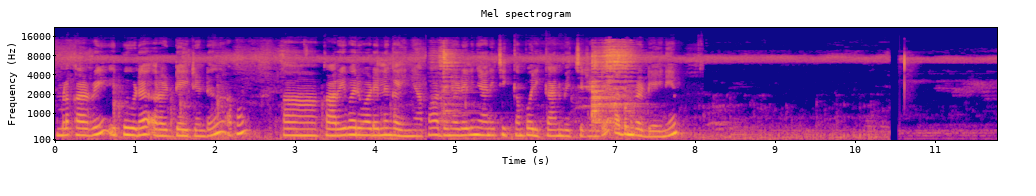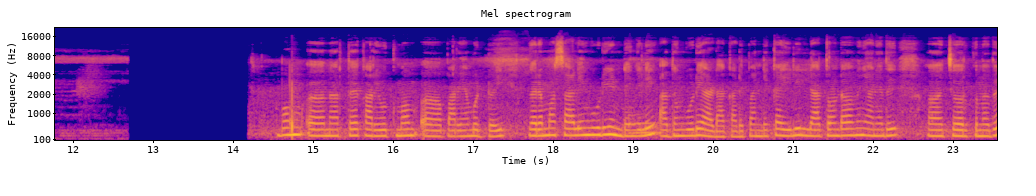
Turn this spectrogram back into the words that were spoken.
നമ്മളെ കറി ഇപ്പോൾ ഇവിടെ റെഡി ആയിട്ടുണ്ട്. അപ്പം കറി പരിപാടിയെല്ലാം കഴിഞ്ഞു. അപ്പോൾ അതിനിടയിൽ ഞാൻ ചിക്കൻ പൊരിക്കാൻ വെച്ചിട്ടുണ്ട്. അതും റെഡി ആയിന് അപ്പം നേരത്തെ കറി വെക്കുമ്പം പറയാൻ വിട്ടുപോയി. ഗരം മസാലയും കൂടി ഉണ്ടെങ്കിൽ അതും കൂടി ആഡ് ആക്കാം. ഇപ്പം എന്റെ കയ്യിൽ ഇല്ലാത്തതുകൊണ്ടാണ് ഞാനത് ചേർക്കുന്നത്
